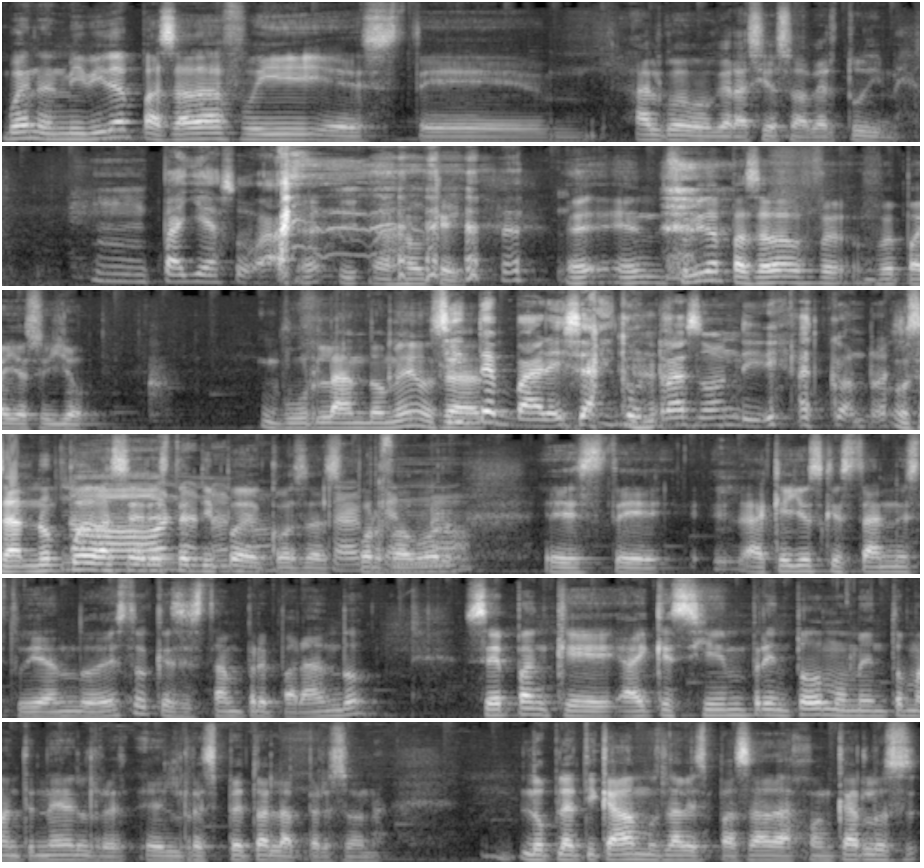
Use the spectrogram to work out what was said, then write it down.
bueno, en mi vida pasada fui este, algo gracioso. A ver, tú dime. Mm, payaso. Eh, ok. Eh, en tu vida pasada fue, payaso y yo burlándome, o sea... Sí te parece, con razón diría, con razón. O sea, no puedo hacer este tipo de cosas, por favor este, aquellos que están estudiando esto, que se están preparando, sepan que hay que siempre, en todo momento, mantener el, respeto a la persona. Lo platicábamos la vez pasada, Juan Carlos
